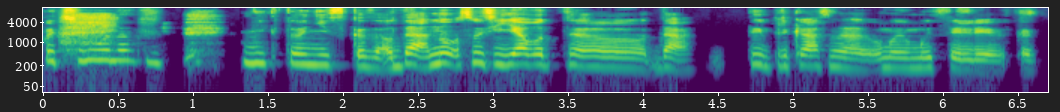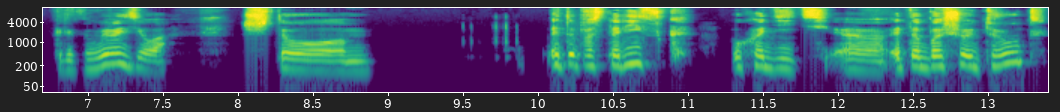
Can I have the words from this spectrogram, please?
Почему нам никто не сказал? Да, ну, в смысле, я вот, э, да, ты прекрасно мою мысль, как говорится, выразила, что это просто риск уходить. Э, это большой труд,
